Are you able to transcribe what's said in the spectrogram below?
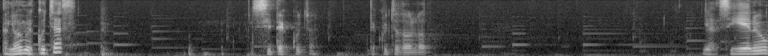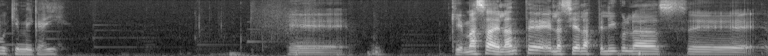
¿Aló? ¿Me escuchas? Sí te escucho. Te escucho todo el rato. Ya, sigue de nuevo porque me caí. Eh, que más adelante él hacía las películas eh,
